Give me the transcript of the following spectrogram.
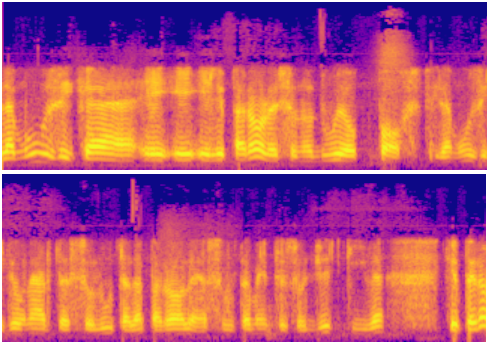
la musica e, e, e, le parole sono due opposti, la musica è un'arte assoluta, la parola è assolutamente soggettiva, che però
